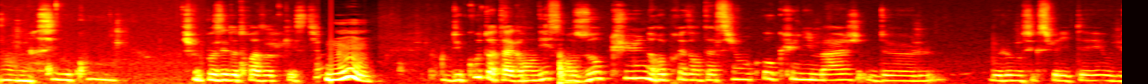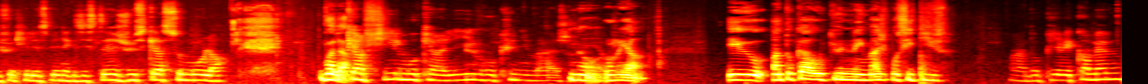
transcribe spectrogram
Oh, merci beaucoup. Je vais poser deux, trois autres questions. Hmm. Du coup, toi, tu as grandi sans aucune représentation, aucune image de de l'homosexualité ou du fait que les lesbiennes existaient jusqu'à ce mot-là. Voilà. Aucun film, aucun livre, aucune image. Non, rien. rien. Et euh, en tout cas, aucune image positive. Ah, donc il y avait quand même.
